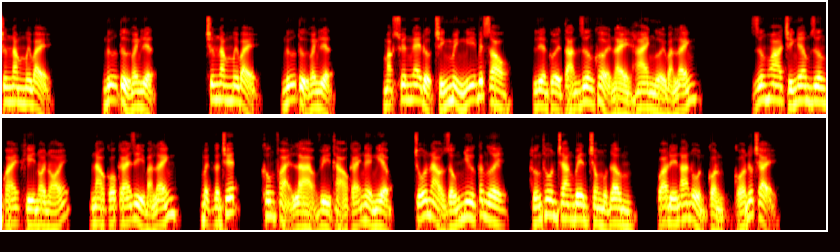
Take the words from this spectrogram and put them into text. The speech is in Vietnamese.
chương năm mươi bảy. Nữ tử oanh liệt. Chương năm mươi bảy. Nữ tử oanh liệt. Mạc xuyên nghe được chính mình nghĩ biết sau, liền cười tán dương khởi này hai người bản lãnh. Dương hoa chính em dương quái khí nói nói, nào có cái gì bản lãnh, mệt gần chết, không phải là vì thảo cái nghề nghiệp, chỗ nào giống như các ngươi, hướng thôn trang bên trong một đâm, qua đến an ổn còn có nước chảy.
